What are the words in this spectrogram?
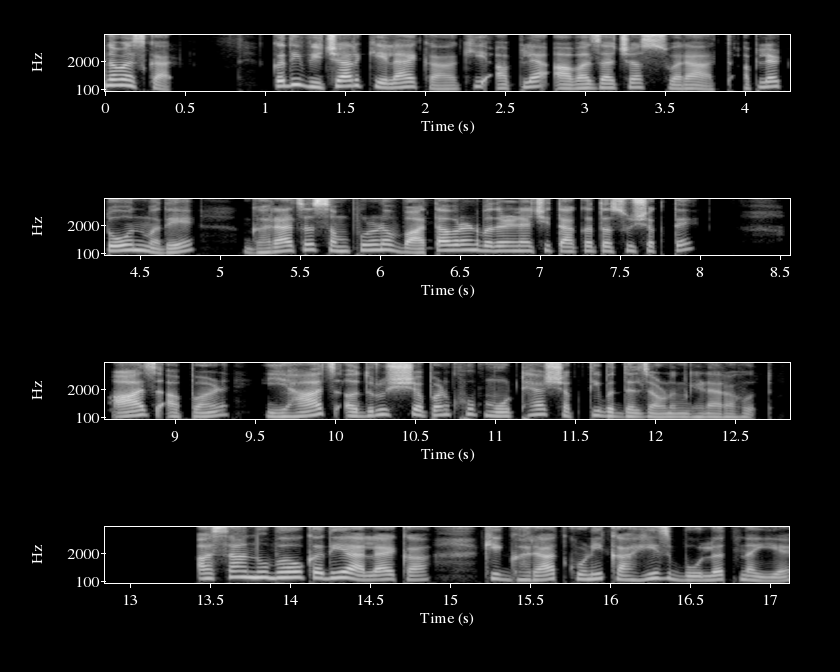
नमस्कार. कधी विचार केलाय का की आपल्या आवाजाच्या स्वरात आपल्या टोनमध्ये घराचं संपूर्ण वातावरण बदलण्याची ताकद असू शकते? आज आपण ह्याच अदृश्य पण खूप मोठ्या शक्तीबद्दल जाणून घेणार आहोत. असा अनुभव कधी आलाय का की घरात कुणी काहीच बोलत नाहीये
